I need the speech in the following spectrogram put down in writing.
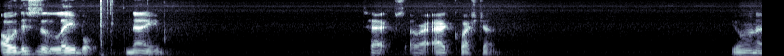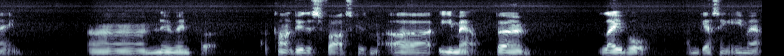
Oh, this is a label. Name. Text. All right. Add question. Your name. Um, new input. I can't do this fast because uh, email. Boom. Label. I'm guessing email.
